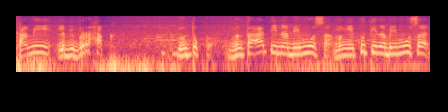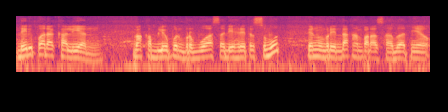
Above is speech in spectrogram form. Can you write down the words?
kami lebih berhak untuk mentaati Nabi Musa, mengikuti Nabi Musa daripada kalian. Maka beliau pun berpuasa di hari tersebut dan memerintahkan para sahabatnya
